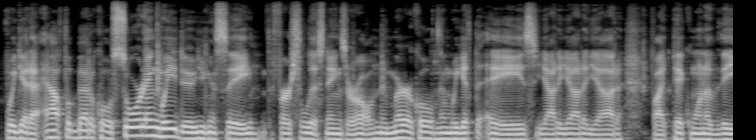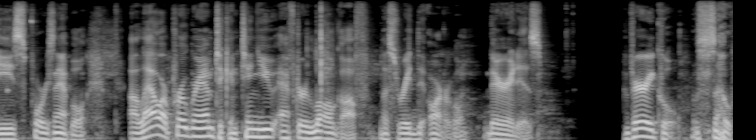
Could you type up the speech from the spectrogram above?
if we get an alphabetical sorting. We do, you can see the first listings are all numerical, then we get the A's, yada, yada, yada. If I pick one of these, for example, allow our program to continue after log off. Let's read the article. There it is. Very cool. So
